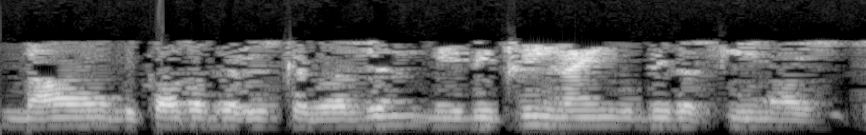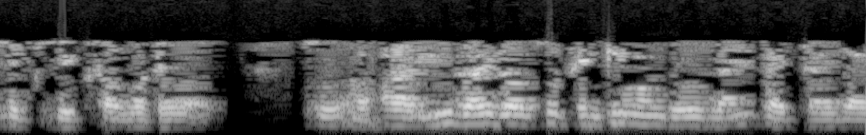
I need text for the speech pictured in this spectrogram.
Now, because of the risk aversion, maybe 3-9 would be the scheme or 6-6 or whatever. So are you guys also thinking on those lines that uh, the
